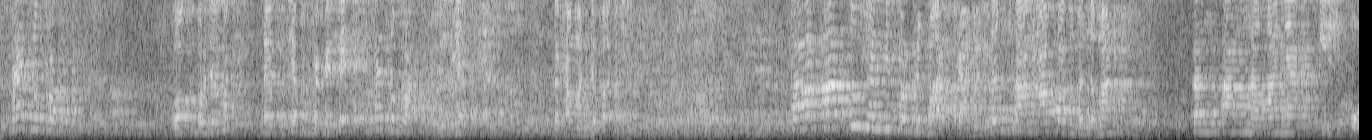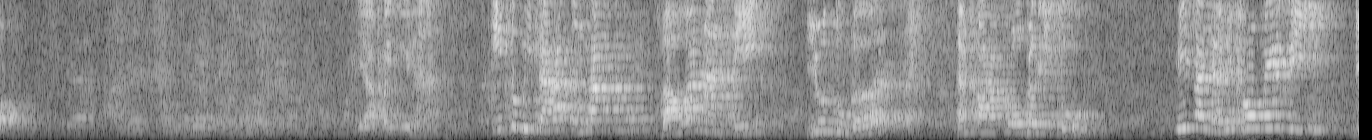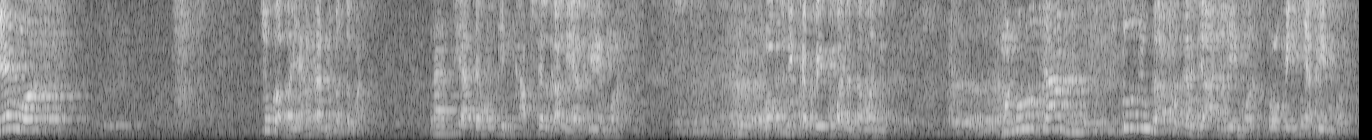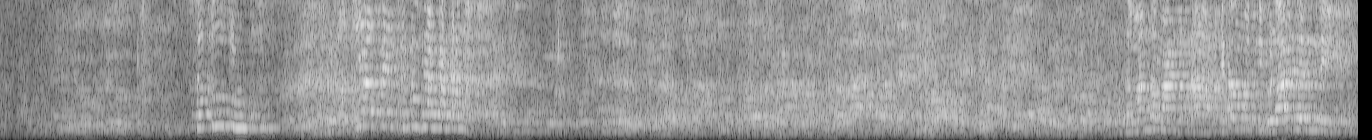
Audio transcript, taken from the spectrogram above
Saya sempat waktu persiapan saya persiapan PPT, saya sempat lihat rekaman debatnya. Salah satu yang diperdebatkan tentang apa teman-teman? Tentang namanya e-sport. Ya apa itu ya? Itu bicara tentang bahwa nanti youtuber dan para vlogger itu bisa jadi profesi gamers. Coba bayangkan teman-teman. Nanti ada mungkin kapsel kali ya gamers. Waktu di KPU pada zaman itu. Menurut kamu, setuju nggak pekerjaan gamers, profesinya gamers? Setuju. Siapa yang setuju angkat tangan? Teman-teman, nah kita mesti belajar nih.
